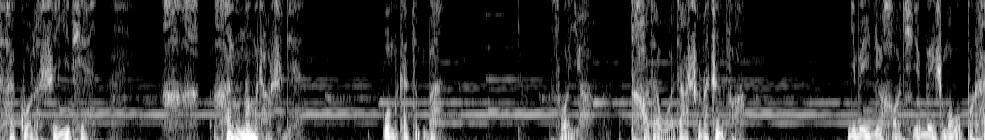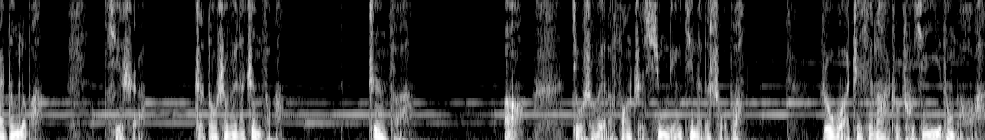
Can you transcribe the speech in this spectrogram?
才过了十一天，还还有那么长时间，我们该怎么办？所以啊，他在我家设了阵法。你们一定好奇为什么我不开灯了吧？其实啊，这都是为了阵法。阵法，哦，就是为了防止凶灵进来的手段。如果这些蜡烛出现异动的话，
